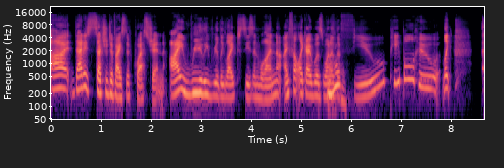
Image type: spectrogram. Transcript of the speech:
Uh, that is such a divisive question. I really, really liked season one. I felt like I was one of the Mhm. few people who like. Uh,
